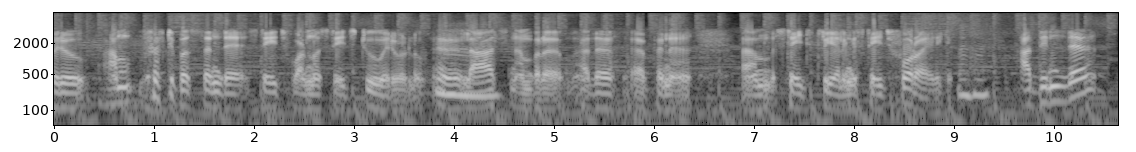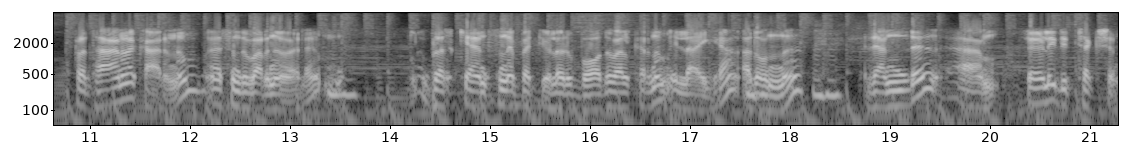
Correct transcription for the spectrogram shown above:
ഒരു ഫിഫ്റ്റി പെർസെന്റ് സ്റ്റേജ് വണ്ണോ സ്റ്റേജ് ടു വരുള്ളൂ. ലാസ്റ്റ് നമ്പർ അത് പിന്നെ സ്റ്റേജ് ത്രീ അല്ലെങ്കിൽ സ്റ്റേജ് ഫോർ ആയിരിക്കും. അതിന്റെ പ്രധാന കാരണം സിന്ധു പറഞ്ഞ പോലെ ബ്രസ്റ്റ് ക്യാൻസറിനെ പറ്റിയുള്ള ഒരു ബോധവൽക്കരണം ഇല്ലായിക അതൊന്ന്. രണ്ട് ഏർലി ഡിറ്റക്ഷൻ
